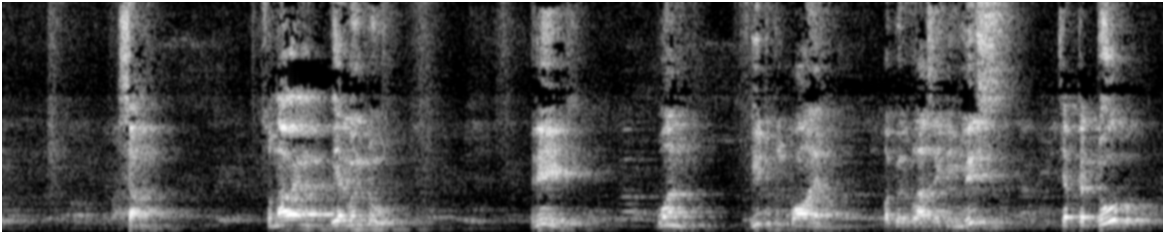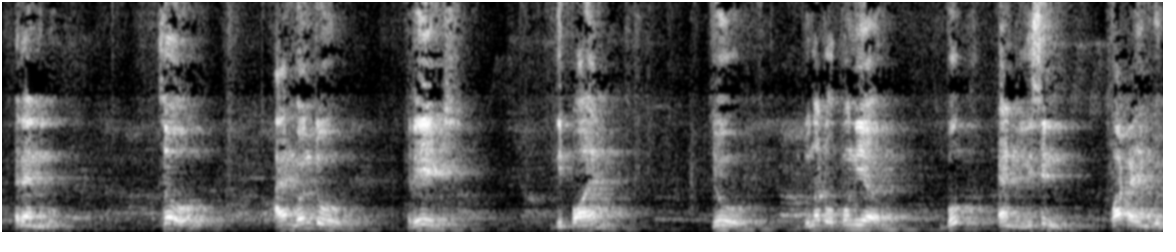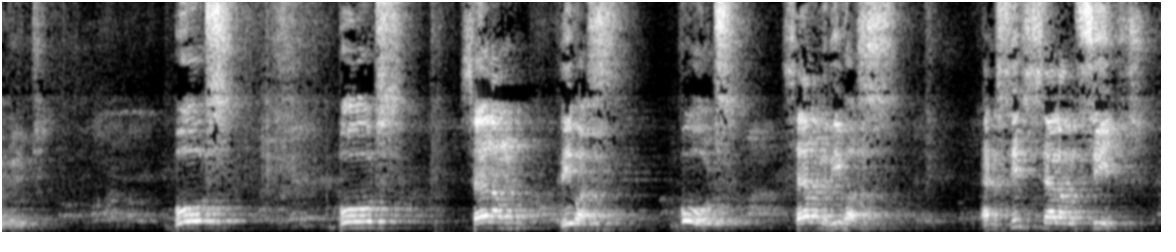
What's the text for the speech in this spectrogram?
sun. So now I am, we are going to read one beautiful poem of your class 8 English chapter 2 rainbow so i am going to read the poem. You do not open your book and listen what i am going to read. Boats boats sail on rivers boats sail on rivers and ships sail on seas,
